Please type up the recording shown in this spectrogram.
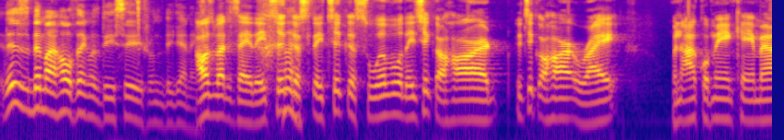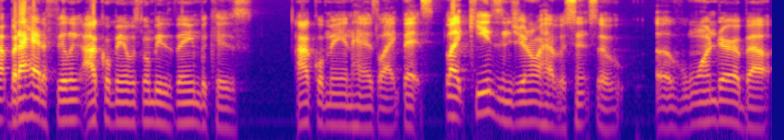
this has been my whole thing with dc from the beginning I was about to say they took a they took a swivel. They took a hard they took a hard right when Aquaman came out. But I had a feeling Aquaman was gonna be the thing because Aquaman has like that. Like kids in general have a sense of of wonder about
